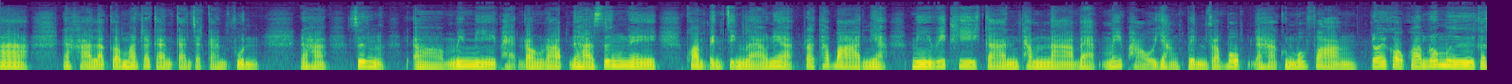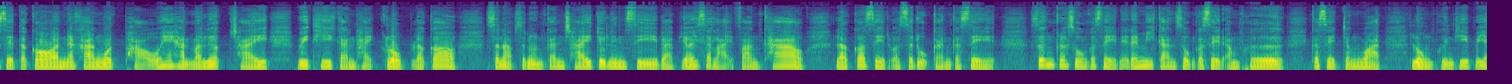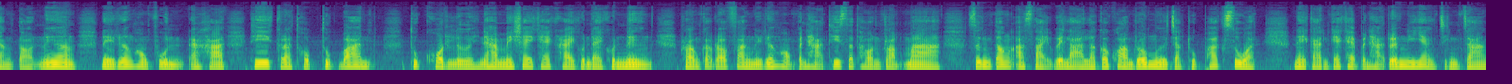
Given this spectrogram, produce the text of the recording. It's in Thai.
2.5 นะคะ แล้วก็มาตรการการจัดการฝุ่นนะคะ ซึ่งไม่มีแผนรองรับนะคะ ซึ่งในความเป็นจริงแล้วเนี่ยรัฐบาลเนี่ยมีวิธีการทำนาแบบไม่เผาอย่างเป็นระบบนะคะ คุณผู้ฟัง โดยขอความร่วมมือเกษตรกรนะคะ งดเผาให้หันมาเลือกใช้วิธีการไถกลบ แล้วก็สนับสนุนการใช้จุลินทรีย์แบบย่อยสลายฟางข้าว แล้วก็เศษวัสดุการเกษตร ซึ่งกระทรวงเกษตรเนี่ยได้มีการส่งเกษตรอำเภอ เกษตรจังหวัดลงพื้นที่ไปอย่างต่อเนื่องในเรื่องของฝุ่นนะคะ ที่กระทบทุกบ้านทุกคนเลยนะคะไม่ใช่แค่ใครคนใดคนหนึ่ง พร้อมกับรับฟังในเรื่องของปัญหาที่สะท้อนกลับมา ซึ่งต้องอาศัยเวลาแล้วก็ความร่วมมือจากทุกภาคส่วน ในการแก้ไขปัญหาเรื่องนี้อย่างจริงจัง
